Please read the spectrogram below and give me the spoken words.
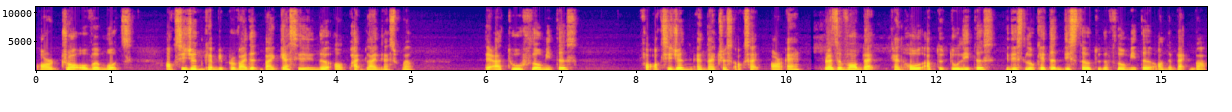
or draw over modes. Oxygen can be provided by gas cylinder or pipeline as well. There are two flow meters for oxygen and nitrous oxide or air. Reservoir bag can hold up to 2 liters. It is located distal to the flow meter on the back bar.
